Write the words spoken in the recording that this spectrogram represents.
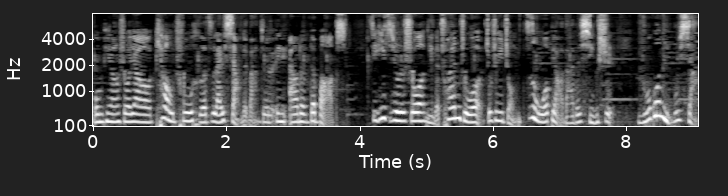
我们平常说要跳出盒子来想，对吧？就 think out of the box。这意思就是说，你的穿着就是一种自我表达的形式。如果你不想，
